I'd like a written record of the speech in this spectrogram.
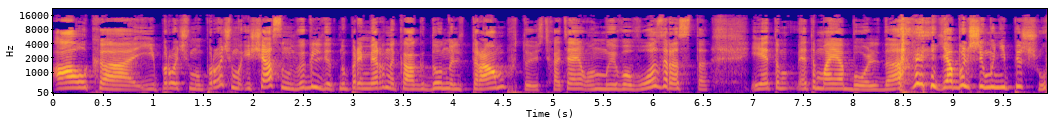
алка и прочему-прочему, и сейчас он выглядит, ну, примерно как Дональд Трамп, то есть, хотя он моего возраста, и это, это моя боль, да, я больше ему не пишу.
